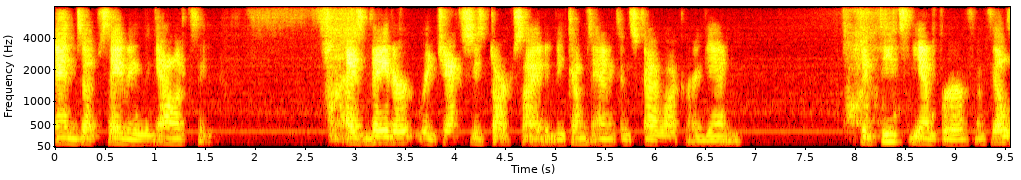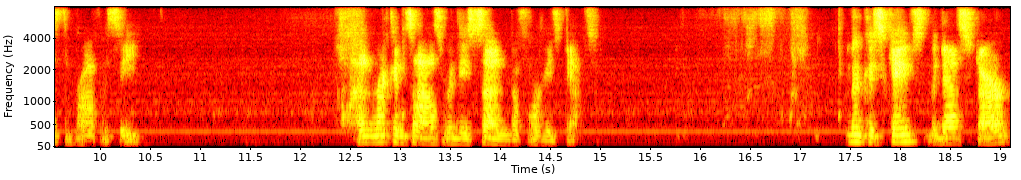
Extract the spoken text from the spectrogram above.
ends up saving the galaxy. As Vader rejects his dark side and becomes Anakin Skywalker again, defeats the Emperor, fulfills the prophecy, and reconciles with his son before his death. Luke escapes the Death Star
